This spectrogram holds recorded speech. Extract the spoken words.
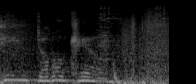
Team double kill.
